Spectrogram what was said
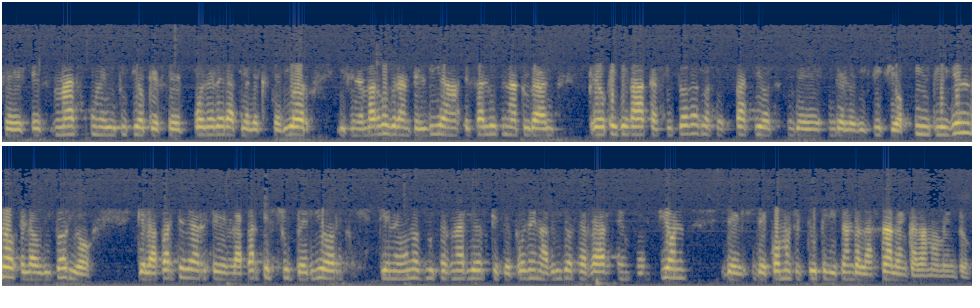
se, es más un edificio que se puede ver hacia el exterior y sin embargo durante el día esa luz natural creo que llega a casi todos los espacios del edificio, incluyendo el auditorio, que la parte de, en la parte superior tiene unos lucernarios que se pueden abrir o cerrar en función de, cómo se está utilizando la sala en cada momento.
